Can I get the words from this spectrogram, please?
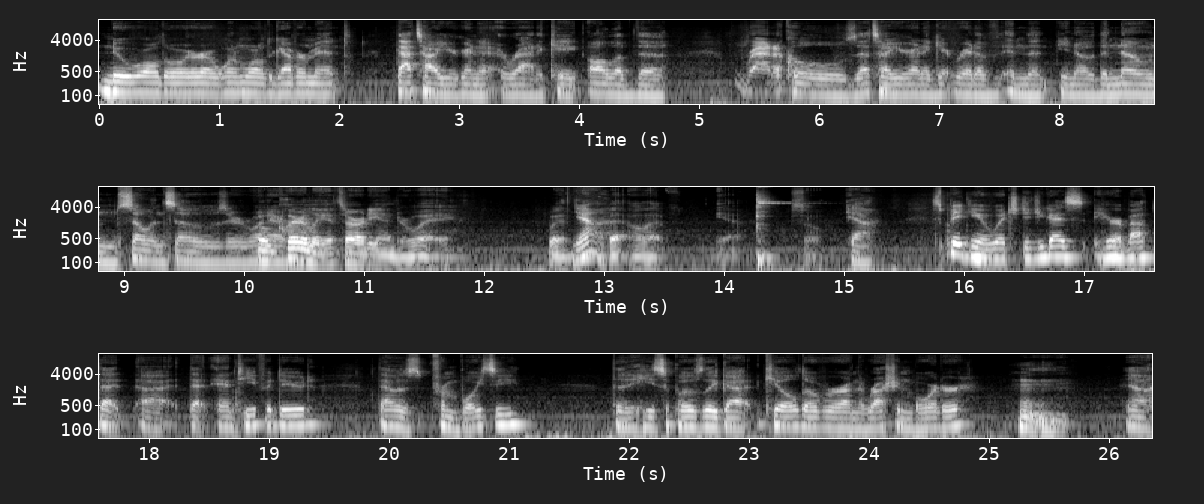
new world order or one world government. That's how you're going to eradicate all of the radicals. That's how you're going to get rid of in the you know the known so and so's or whatever. Well, clearly it's already underway. With Yeah. that, all that, yeah. So Yeah. Speaking of which, did you guys hear about that uh, that Antifa dude that was from Boise? That he supposedly got killed over on the Russian border. Yeah.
